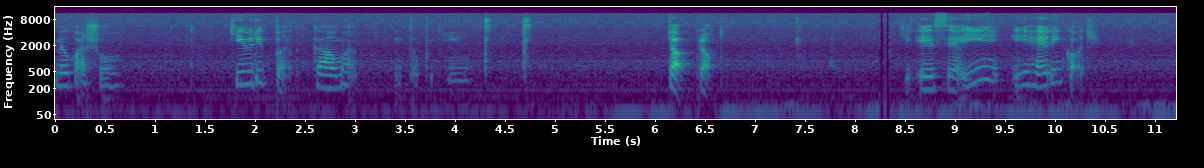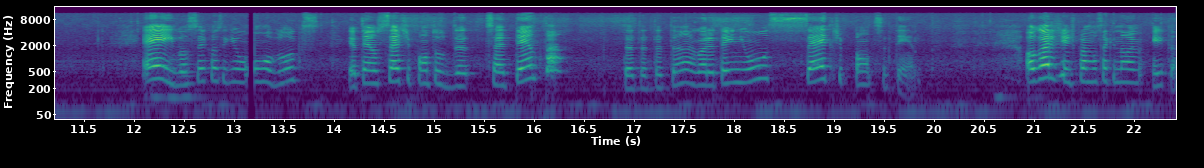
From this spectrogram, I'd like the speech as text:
Meu cachorro. Cutie Panda. Calma. Então um pouquinho. Tá, pronto. Esse aí e Heading Code. Ei, você conseguiu um Roblox? Eu tenho 7.70. Tá, tá, tá, tá. Agora eu tenho um 7.70. Agora, gente, pra mostrar que não é... Eita.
